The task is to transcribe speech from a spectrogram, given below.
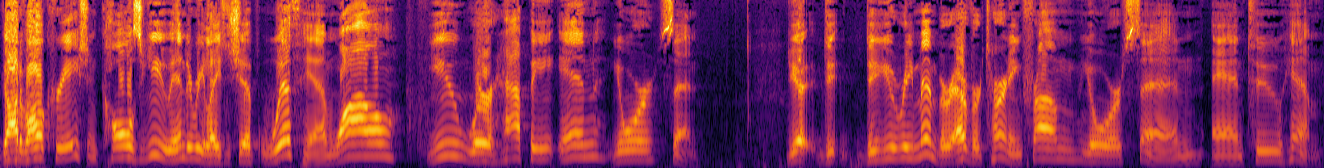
God of all creation calls you into relationship with him while you were happy in your sin. Do you, do, do you remember ever turning from your sin and to Him?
